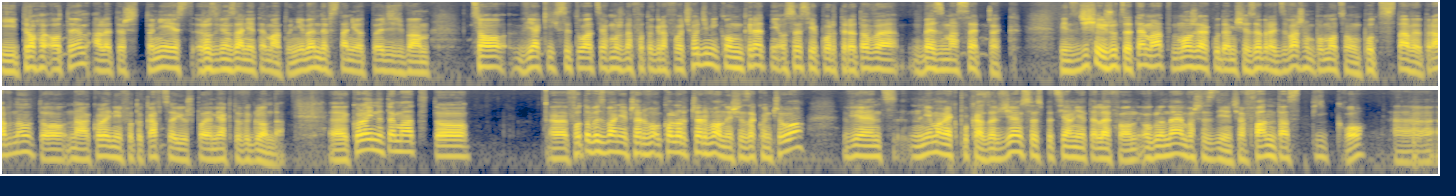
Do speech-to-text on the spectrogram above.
I trochę o tym, ale też to nie jest rozwiązanie tematu. Nie będę w stanie odpowiedzieć Wam, co, w jakich sytuacjach można fotografować. Chodzi mi konkretnie o sesje portretowe bez maseczek. Więc dzisiaj rzucę temat, może jak uda mi się zebrać z Waszą pomocą podstawę prawną, to na kolejnej fotokawce już powiem, jak to wygląda. E, kolejny temat to e, Fotowyzwanie czerwo kolor czerwony się zakończyło, więc nie mam jak pokazać. Wziąłem sobie specjalnie telefon, oglądałem Wasze zdjęcia, fantastico, E,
